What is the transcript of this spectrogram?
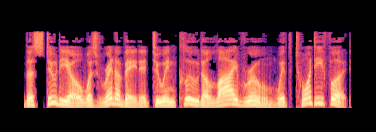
The studio was renovated to include a live room with 20-foot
